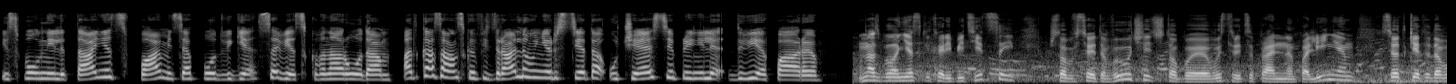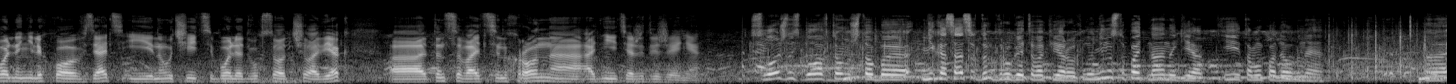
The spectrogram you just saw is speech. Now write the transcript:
исполнили танец в память о подвиге советского народа. От Казанского федерального университета участие приняли две пары. У нас было несколько репетиций, чтобы все это выучить, чтобы выстроиться правильно по линиям. Все-таки это довольно нелегко взять и научить более 200 человек э, танцевать синхронно одни и те же движения. Сложность была в том, чтобы не касаться друг друга, это во-первых, ну не наступать на ноги и тому подобное. Э,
